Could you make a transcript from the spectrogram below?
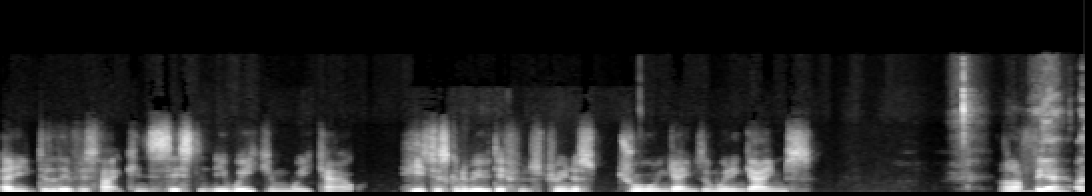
and he delivers that consistently week in week out he's just going to be the difference between us drawing games and winning games and i think yeah, I,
